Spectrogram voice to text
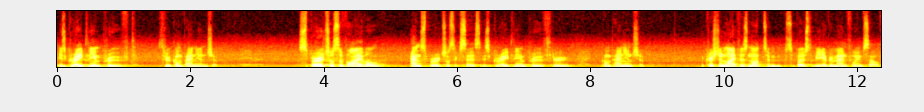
is greatly improved through companionship. Spiritual survival and spiritual success is greatly improved through companionship. The Christian life is not to, supposed to be every man for himself.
